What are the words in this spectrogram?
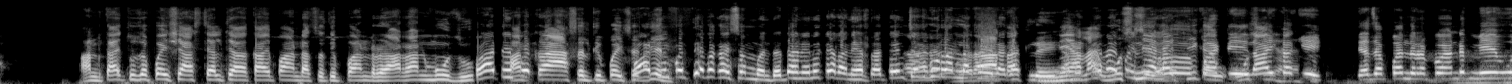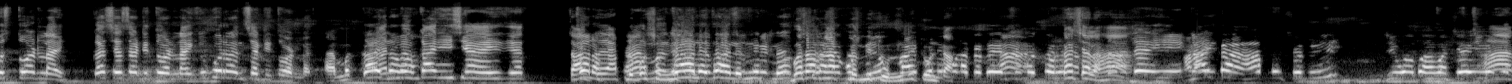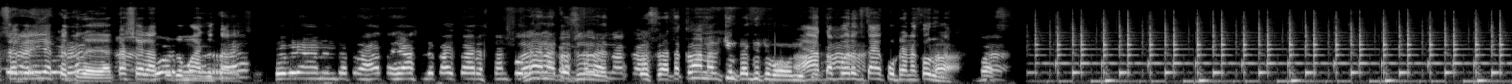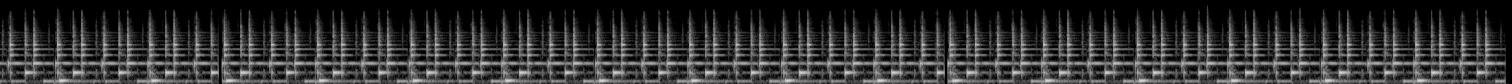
आणि काय तुझं पैसे असतील त्या काय पांडाचं ते पांढरं रान मोजू. पाटील आणि पण- काय असेल ते पैसे पाटील पण त्याचा काय संबंध? धन्याने त्याला नेहता. त्यांच्याच गुरांना खायला घातले नेहाला, ऊस? हो, ठीक आहे, पाटील ऊस ऐका की त्याचा पंधरा पांड मी ऊस तोडलाय. कशासाठी तोडलाय की गुरांसाठी तोडलाय? हा, मग काय आणि? मग काय विषय आहे यात? चालतंय आपलं हा, बसून मग मिटून. झालं झालं मिटलं. बसून सगळ्या आपलं गोष्टी. मिटून- काय मिटून कोणी टाक. कोणाचा गैरसमज करू नका. कशाला हा. लय हे आणि काय- ऐका आपण सगळी हा सगळे एकत्र. आहे. कशाला तुझं माझं करायचं? सगळे आनंदात राहा. आता हे असलं काय कारस्थान करू नाही नाही नका. तसलं नाही. तसलं आता कानाला चिमटा घेतो बाबा मी आता परत काय कुठं ना करू ना. बस.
